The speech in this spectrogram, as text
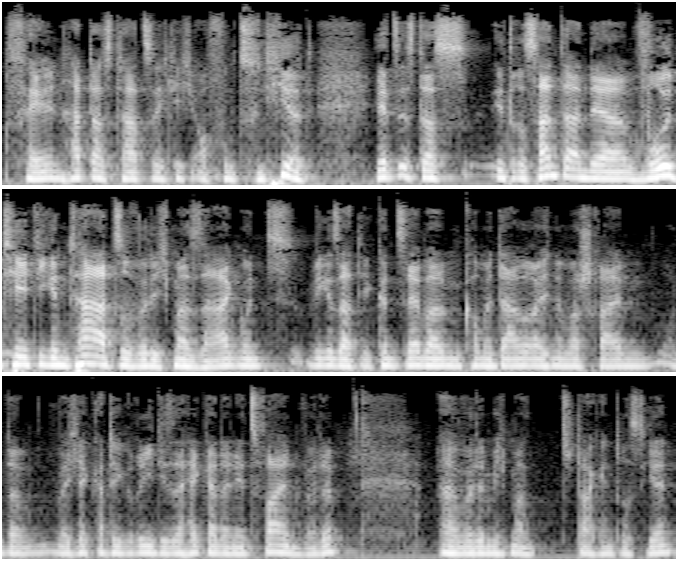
Fällen hat das tatsächlich auch funktioniert. Jetzt ist das Interessante an der wohltätigen Tat, so würde ich mal sagen. Und wie gesagt, ihr könnt selber im Kommentarbereich nochmal schreiben, unter welcher Kategorie dieser Hacker dann jetzt fallen würde. Äh, würde mich mal stark interessieren.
